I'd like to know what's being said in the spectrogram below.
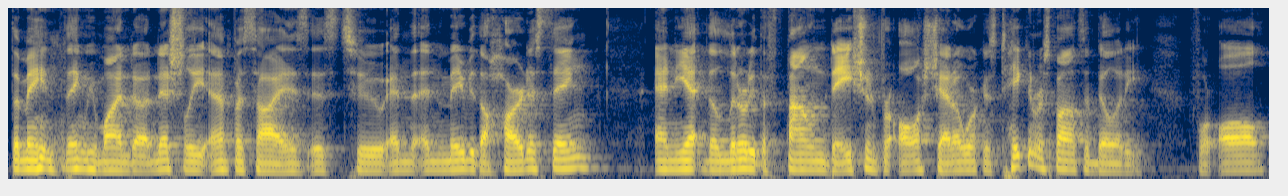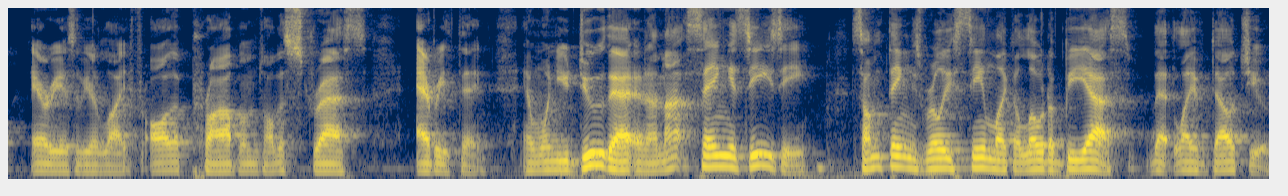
the main thing we wanted to initially emphasize is to and and maybe the hardest thing and yet the literally the foundation for all shadow work is taking responsibility for all areas of your life for all the problems all the stress everything and when you do that and i'm not saying it's easy some things really seem like a load of bs that life dealt you.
